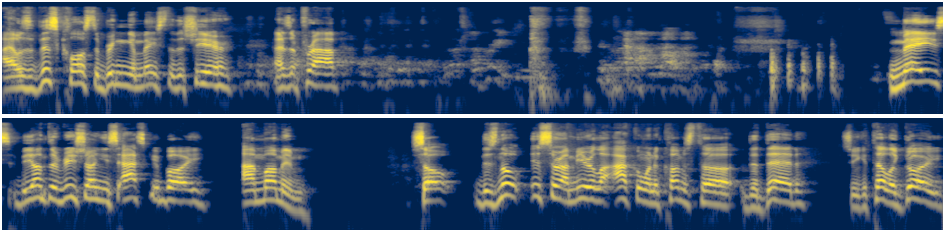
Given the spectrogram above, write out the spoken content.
I was this close to bringing a mace to the shear as a prop. Mace, B'yomtav Rishon, Yisasku boy, I'm mamim. So there's no Isser Amir La'aka when it comes to the dead. So you can tell a guy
